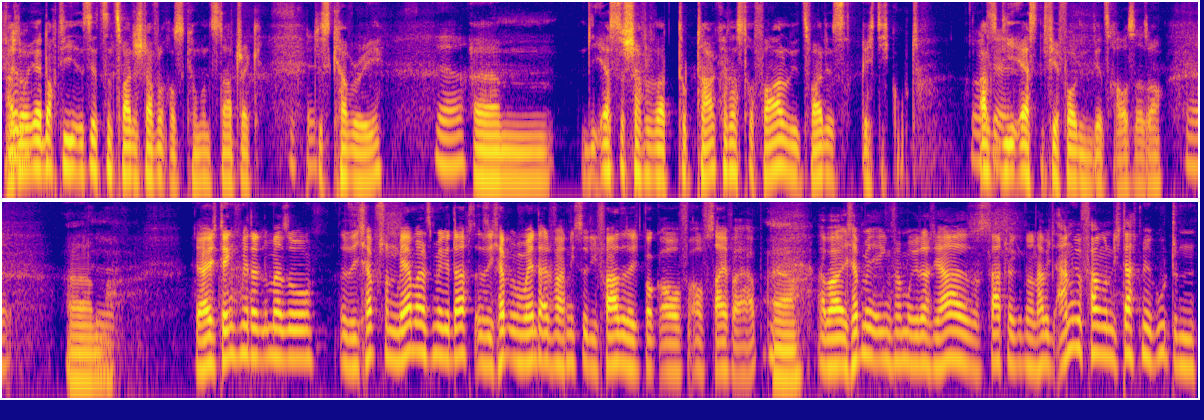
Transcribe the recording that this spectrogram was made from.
Schlimm. Also ja doch, die ist jetzt eine zweite Staffel rausgekommen und Star Trek Okay. Discovery. Ja, Ähm, die erste Staffel war total katastrophal und die zweite ist richtig gut. Also okay. die ersten vier Folgen sind jetzt raus. Also Ja. ähm, Okay. Ja, ich denke mir dann immer so, also ich habe schon mehrmals mir gedacht, also ich habe im Moment einfach nicht so die Phase, dass ich Bock auf, auf Sci-Fi habe. ja. Aber ich habe mir irgendwann mal gedacht, ja, also Star Trek, und dann habe ich angefangen und ich dachte mir, gut, dann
